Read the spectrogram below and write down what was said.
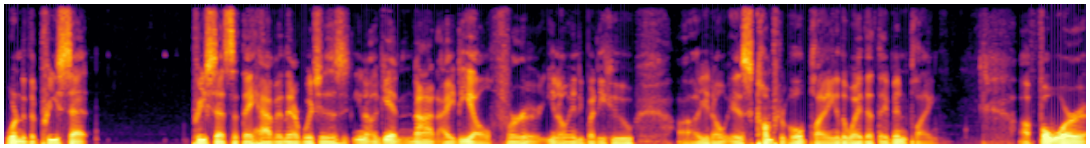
one of the preset presets that they have in there, which is, you know, again, not ideal for, you know, anybody who, uh, you know, is comfortable playing the way that they've been playing. Uh, for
